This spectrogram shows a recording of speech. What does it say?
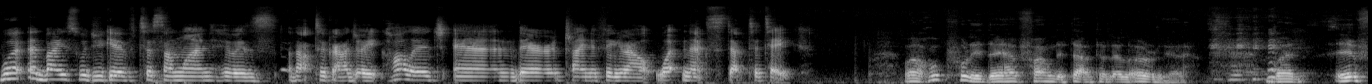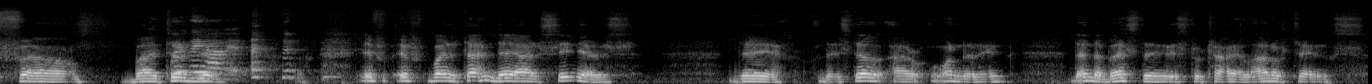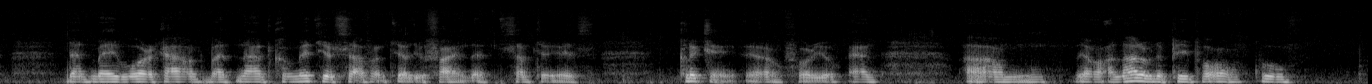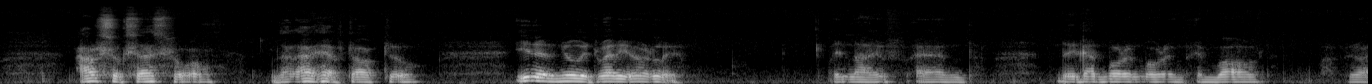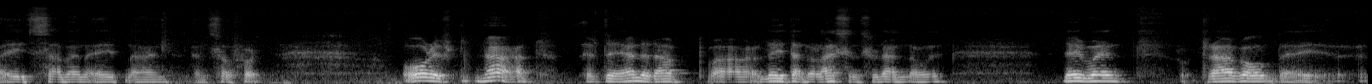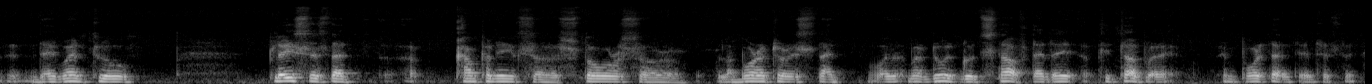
What advice would you give to someone who is about to graduate college and they're trying to figure out what next step to take? Well, hopefully they have found it out a little earlier. but if uh, by the time they have if if by the time they are seniors, they they still are wondering, then the best thing is to try a lot of things that may work out, but not commit yourself until you find that something is clicking, you know, for you. And um, you know, a lot of the people who are successful that I have talked to either knew it very early in life and they got more and more in, involved, you know, eight, seven, eight, nine, and so forth. Or if not, if they ended up uh, late adolescence without knowing, they went, traveled, they, they went to places that uh, companies or stores or laboratories that were, were doing good stuff that they thought were important, interesting,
